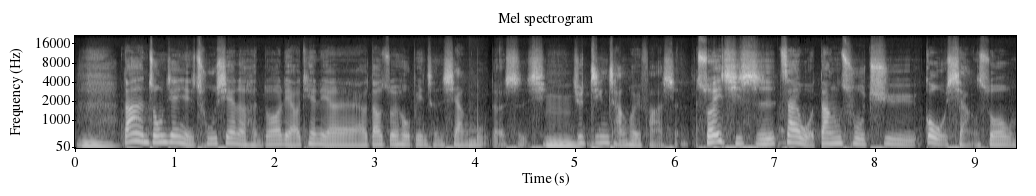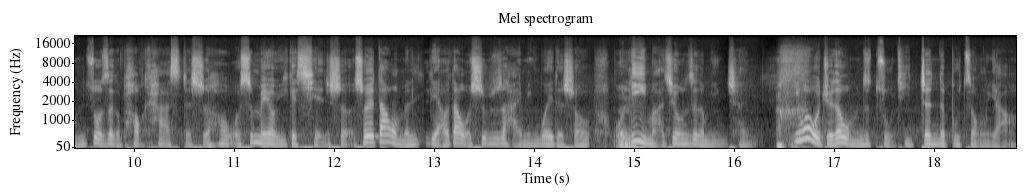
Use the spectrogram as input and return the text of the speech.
嗯，当然中间也出现了很多聊天聊聊聊到最后变成项目的事情。嗯。就经常会发生。所以其实在我当初去构想说我们做这个 podcast 的时候，我是没有一个前设。所以当我们聊到我是不是海明威的时候，我立马就用这个名称，因为我觉得我们的主题真的不重要，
